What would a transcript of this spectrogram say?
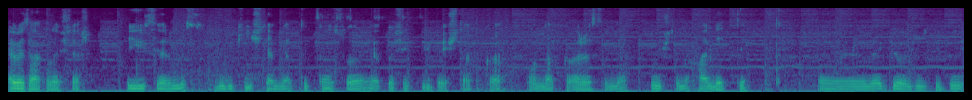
Evet arkadaşlar, bilgisayarımız bir iki işlem yaptıktan sonra yaklaşık bir 5 dakika 10 dakika arasında bu işlemi halletti. Ee, ve gördüğünüz gibi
